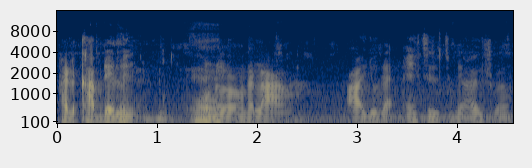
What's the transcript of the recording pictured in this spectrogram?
Had to copy that link Yeah. on the on the do that and send it to me on Instagram.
